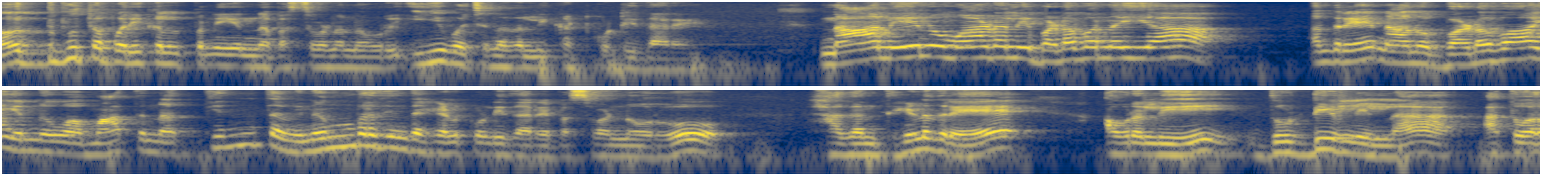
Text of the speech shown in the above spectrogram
ಅದ್ಭುತ ಪರಿಕಲ್ಪನೆಯನ್ನು ಬಸವಣ್ಣನವರು ಈ ವಚನದಲ್ಲಿ ಕಟ್ಕೊಟ್ಟಿದ್ದಾರೆ. ನಾನೇನು ಮಾಡಲಿ ಬಡವನಯ್ಯ? ಅಂದರೆ ನಾನು ಬಡವ ಎನ್ನುವ ಮಾತನ್ನು ಅತ್ಯಂತ ವಿನಮ್ರದಿಂದ ಹೇಳ್ಕೊಂಡಿದ್ದಾರೆ ಬಸವಣ್ಣವರು. ಹಾಗಂತ ಹೇಳಿದ್ರೆ ಅವರಲ್ಲಿ ದುಡ್ಡಿರಲಿಲ್ಲ ಅಥವಾ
